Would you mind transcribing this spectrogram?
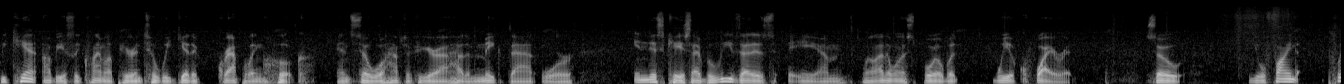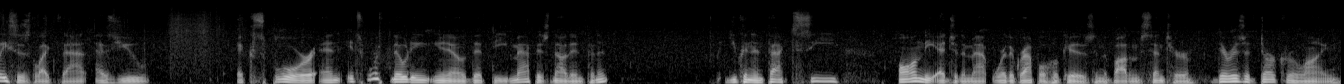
We can't obviously climb up here until we get a grappling hook. And so we'll have to figure out how to make that. Or in this case, I believe that is a, um, well, I don't want to spoil, but we acquire it. So you'll find places like that as you explore. And it's worth noting, you know, that the map is not infinite. You can, in fact, see on the edge of the map where the grapple hook is in the bottom center, there is a darker line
